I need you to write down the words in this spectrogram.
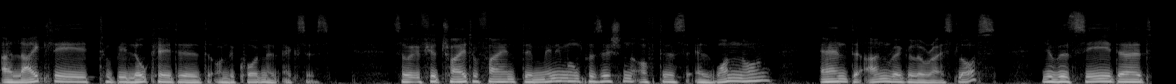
are likely to be located on the coordinate axis. So if you try to find the minimum position of this L1 norm and the unregularized loss, you will see that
